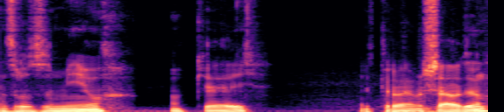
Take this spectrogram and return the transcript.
Зрозумів. Окей. Відкриваємо ще один.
